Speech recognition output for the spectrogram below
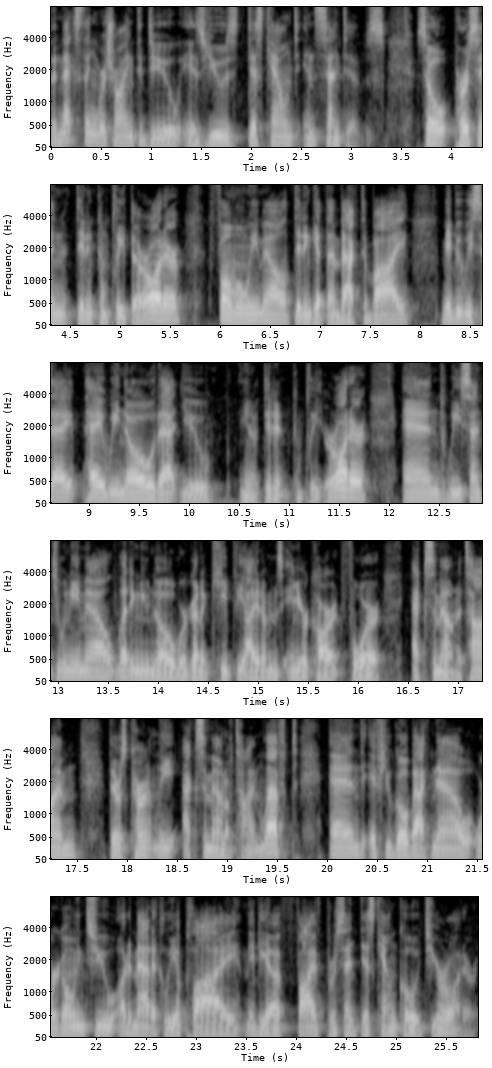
The next thing we're trying to do is use discount incentives. So, person didn't complete their order, FOMO email didn't get them back to buy. Maybe we say, hey, we know that you you know didn't complete your order. And we sent you an email letting you know we're going to keep the items in your cart for x amount of time. There's currently x amount of time left. And if you go back now we're going to automatically apply maybe a 5% discount code to your order.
